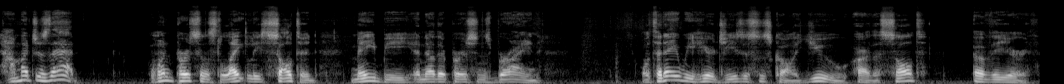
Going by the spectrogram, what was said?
How much is that? One person's lightly salted may be another person's brine. Well, today we hear Jesus' call You are the salt of the earth.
